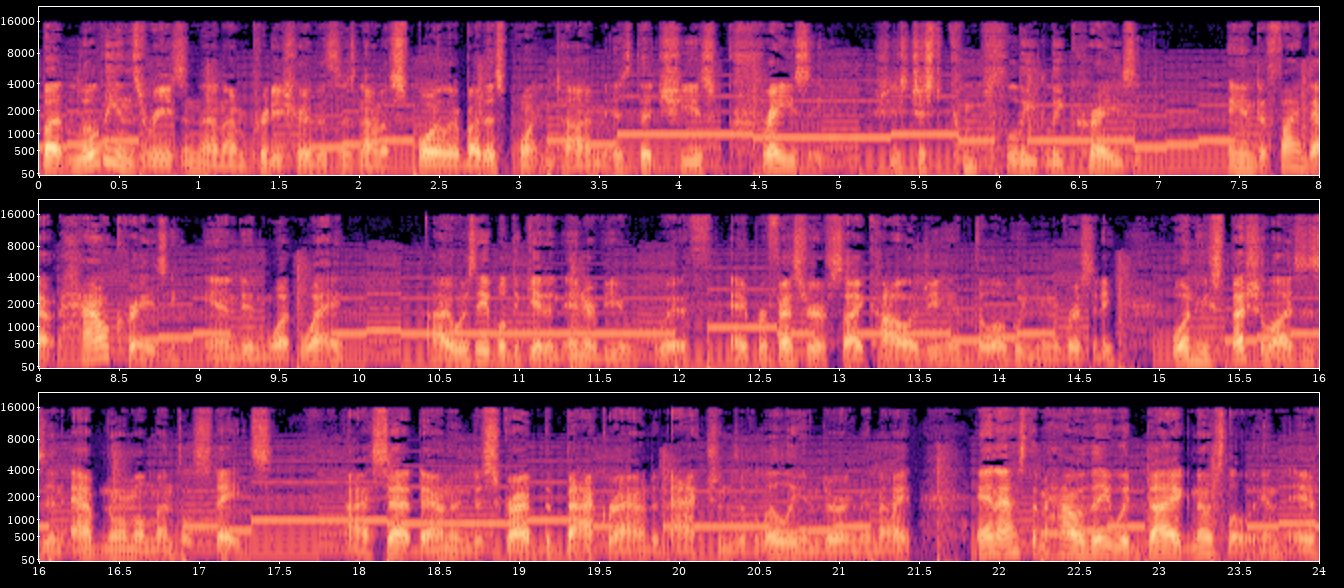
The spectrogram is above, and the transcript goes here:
But Lillian's reason, and I'm pretty sure this is not a spoiler by this point in time, is that she is crazy. She's just completely crazy. And to find out how crazy, and in what way, I was able to get an interview with a professor of psychology at the local university, one who specializes in abnormal mental states. I sat down and described the background and actions of Lillian during the night, and asked them how they would diagnose Lillian if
